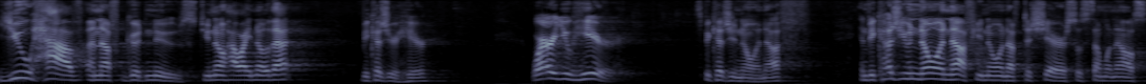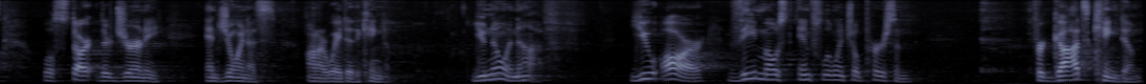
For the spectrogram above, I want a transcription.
You have enough good news. Do you know how I know that? Because you're here. Why are you here? It's because you know enough. And because you know enough, you know enough to share so someone else will start their journey and join us on our way to the kingdom. You know enough. You are the most influential person for God's kingdom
